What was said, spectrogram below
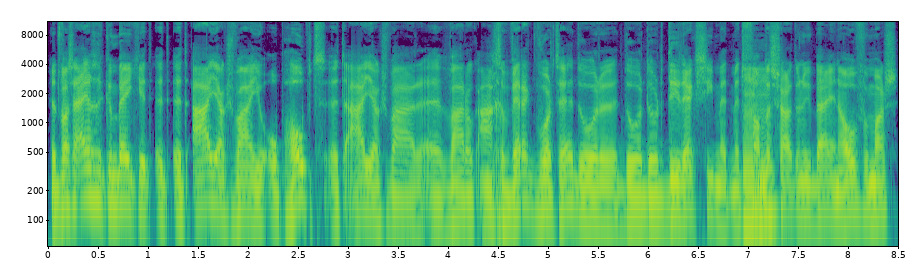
het was eigenlijk een beetje het, het, Ajax waar je op hoopt. Het Ajax waar, eh, waar ook aan gewerkt wordt hè, door, eh, door, door de directie. Met, met Van Mhm. der Sar er nu bij en Overmars.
